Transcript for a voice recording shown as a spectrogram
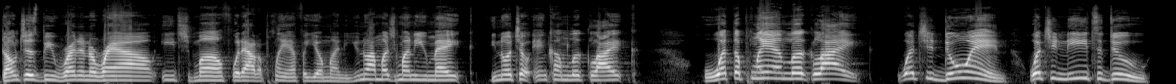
Don't just be running around each month without a plan for your money. You know how much money you make? You know what your income look like? What the plan look like? What you're doing, what you need to do.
